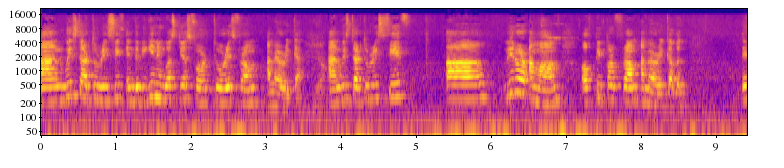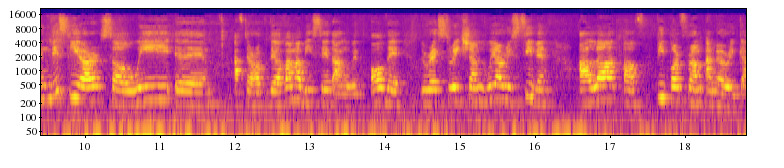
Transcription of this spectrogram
and we start to receive, in the beginning was just for tourists from America, Yeah. and we start to receive a little amount of people from America, but in this year, so we, uh, after the Obama visit and with all the, the restrictions, we are receiving a lot of people from America.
